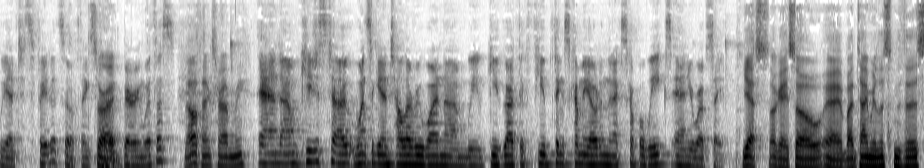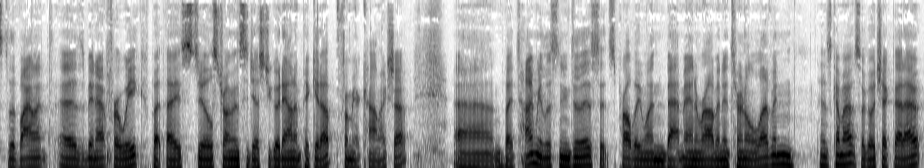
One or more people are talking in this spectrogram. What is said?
we anticipated, so thanks It's for right. bearing with us. No, thanks for having me. And um, can you just uh, once again tell everyone um, we you got the few things coming out in the next couple of weeks and your website. Yes. Okay. So uh, by the time you're listening to this, The Violent has been out for a week, but I still strongly suggest you go down and pick it up from your comic shop. Um, by the time you're listening to this, it's probably when Batman and Robin Eternal 11 has come out, so go check that out.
